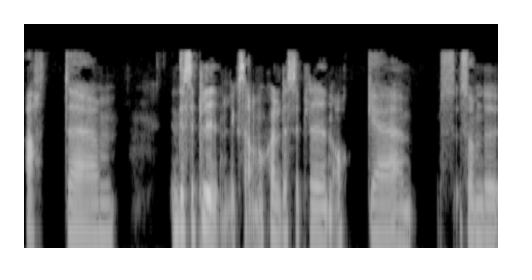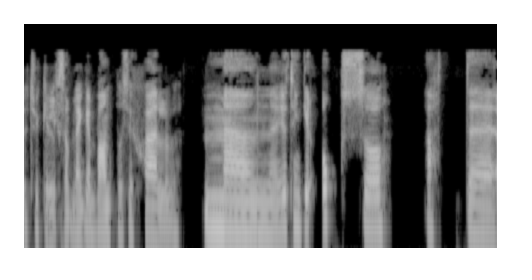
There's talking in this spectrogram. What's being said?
att um, disciplin, liksom, självdisciplin och um, som du uttrycker, liksom, lägga band på sig själv. Men jag tänker också att uh,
